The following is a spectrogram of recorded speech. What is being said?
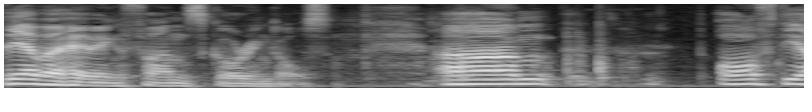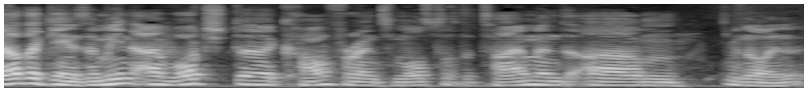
they were having fun scoring goals. Um, of the other games, I mean, I watched the conference most of the time, and um, you know,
